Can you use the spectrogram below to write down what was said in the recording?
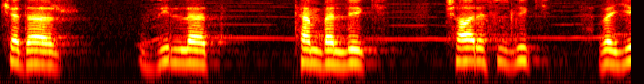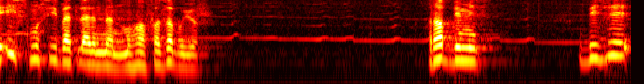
keder, zillet, tembellik, çaresizlik ve yeis musibetlerinden muhafaza buyur. Rabbimiz bizi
